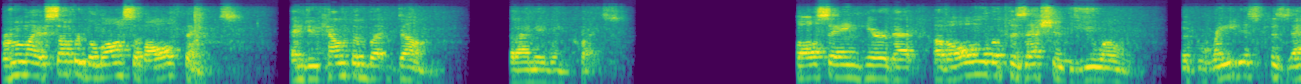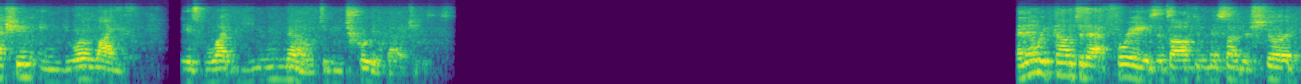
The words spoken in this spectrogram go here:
for whom I have suffered the loss of all things, and do count them but dung, that I may win Christ. Paul saying here that of all the possessions you own, the greatest possession in your life is what you know to be true about Jesus. And then we come to that phrase that's often misunderstood.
